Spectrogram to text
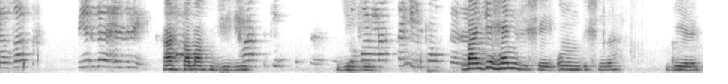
yazak. Henry. Heh tamam. Toparlatta imposter. Bence Henry şey onun dışında. Diğeri.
